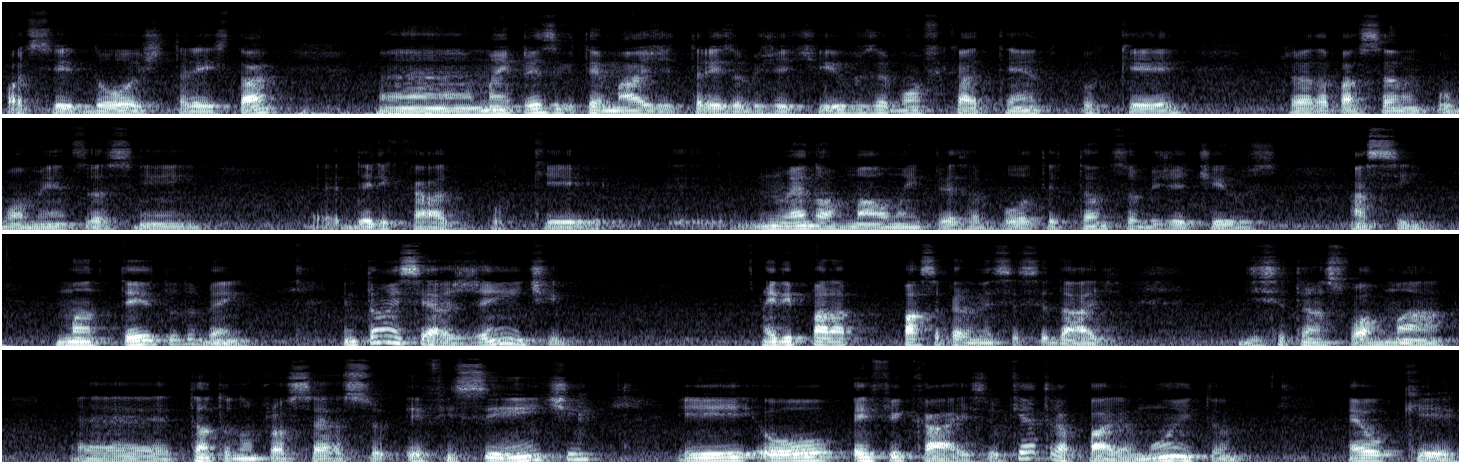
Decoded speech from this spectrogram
Pode ser dois, três, tá? Ah, uma empresa que tem mais de três objetivos é bom ficar atento porque já está passando por momentos assim é, delicados, porque não é normal uma empresa boa ter tantos objetivos assim. Manter tudo bem. Então esse agente ele para, passa pela necessidade de se transformar é, tanto num processo eficiente e ou eficaz. O que atrapalha muito é o que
